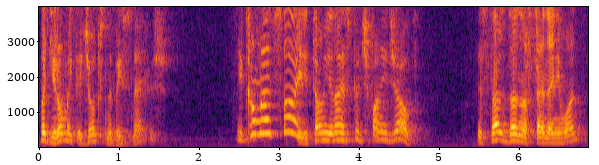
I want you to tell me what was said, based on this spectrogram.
But you don't make the jokes in the beis medrash. You come outside, you tell me a nice, good, funny joke. This doesn't offend anyone.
